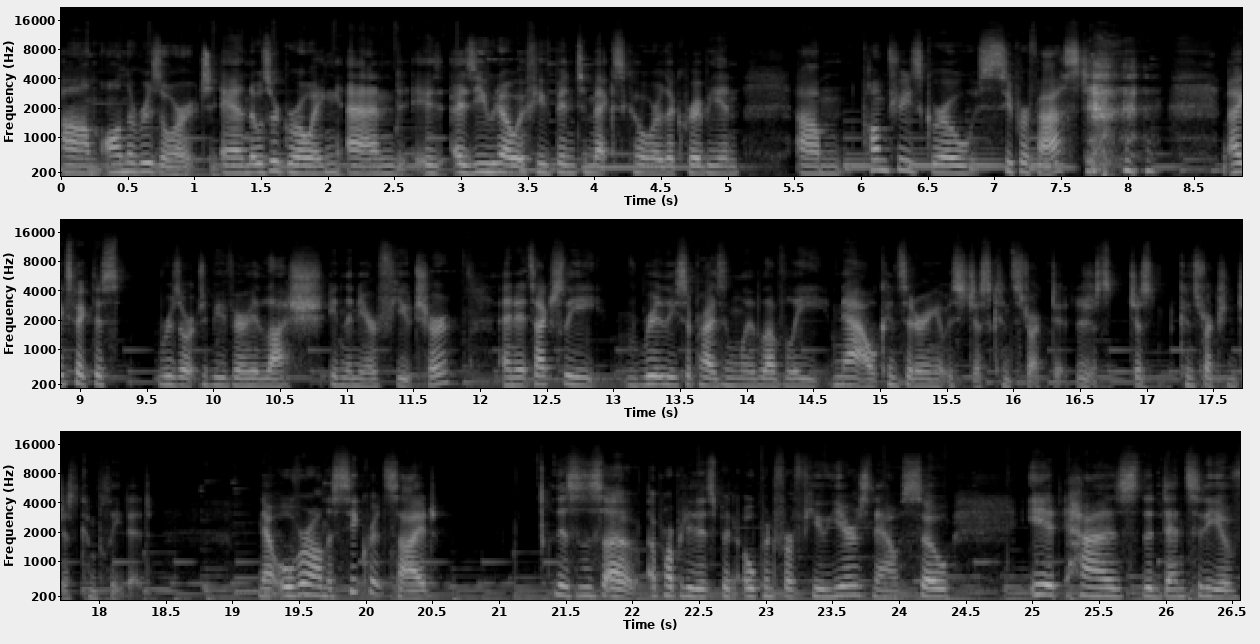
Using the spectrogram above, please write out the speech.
um, on the resort, and those are growing. And as you know, if you've been to Mexico or the Caribbean, um, palm trees grow super fast. I expect this resort to be very lush in the near future, and it's actually really surprisingly lovely now, considering it was just constructed, just just construction just completed. Now, over on the secret side, this is a, a, property that's been open for a few years now, so it has the density of,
